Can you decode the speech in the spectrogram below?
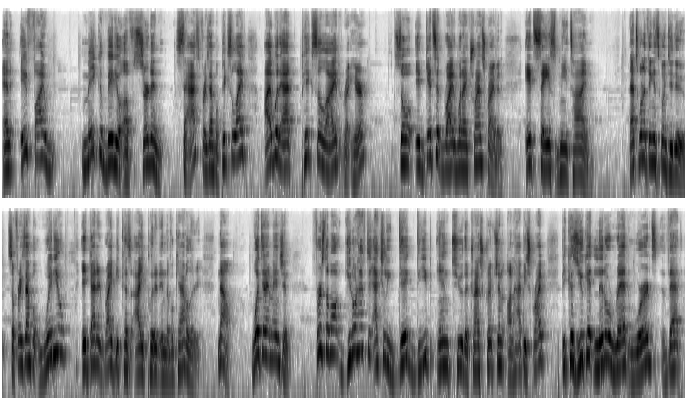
And if I make a video of certain SaaS, for example, Pixelite, I would add Pixelite right here. So it gets it right when I transcribe it. It saves me time. That's one of the things it's going to do. So for example, video, it got it right because I put it in the vocabulary. Now, what did I mention? First of all, you don't have to actually dig deep into the transcription on Happy Scribe because you get little red words that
